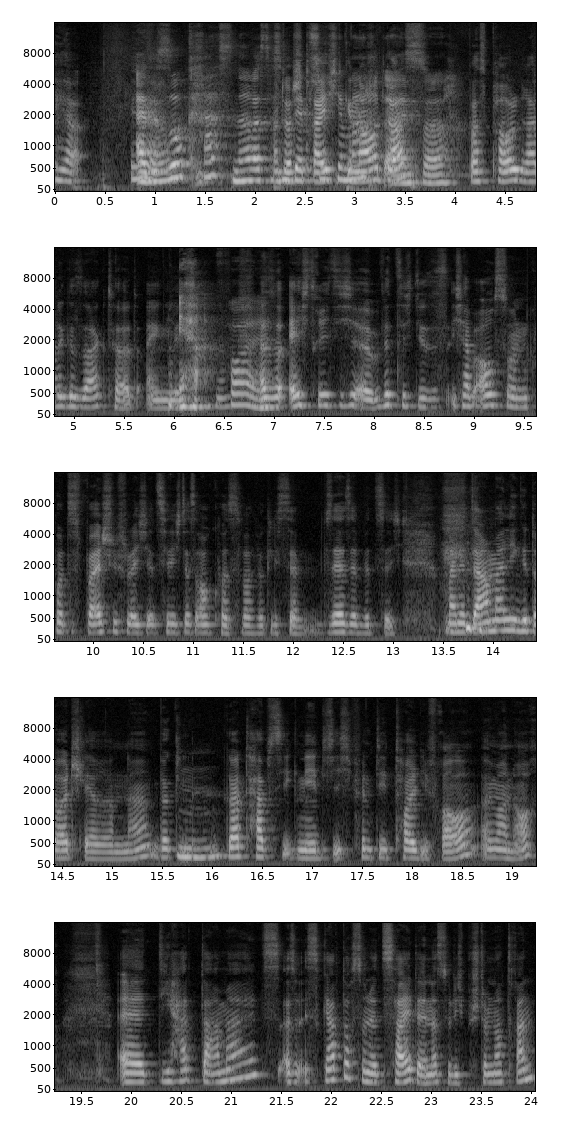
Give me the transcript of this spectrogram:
Ja. Also so krass, ne? Was das unterstreicht genau macht das, einfach. was Paul gerade gesagt hat, eigentlich. Ja, ne? voll. Also echt richtig äh, witzig, dieses. Ich habe auch so ein kurzes Beispiel, vielleicht erzähle ich das auch kurz. Es war wirklich sehr, sehr, sehr witzig. Meine damalige Deutschlehrerin, ne? Wirklich, mhm. Gott hab sie gnädig. Ich finde die toll, die Frau, immer noch. Äh, die hat damals, also es gab doch so eine Zeit, erinnerst du dich bestimmt noch dran,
